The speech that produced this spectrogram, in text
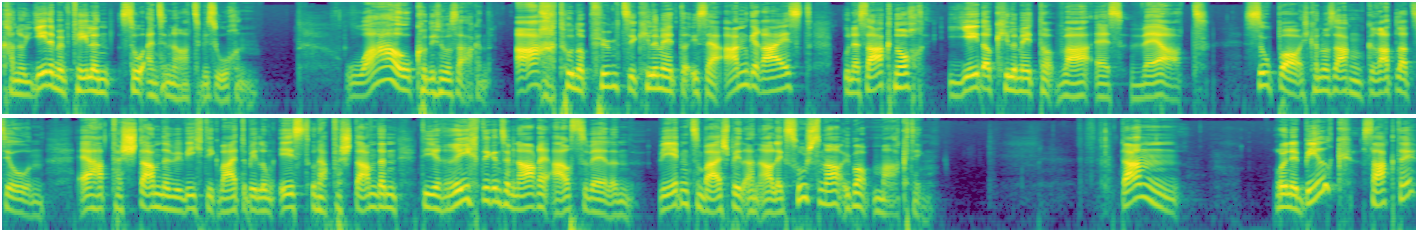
Kann nur jedem empfehlen, so ein Seminar zu besuchen. Wow, konnte ich nur sagen. 850 Kilometer ist er angereist und er sagt noch, jeder Kilometer war es wert. Super, ich kann nur sagen, Gratulation. Er hat verstanden, wie wichtig Weiterbildung ist und hat verstanden, die richtigen Seminare auszuwählen wie eben zum Beispiel ein Alex Ruschner über Marketing. Dann René Bilk sagte,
